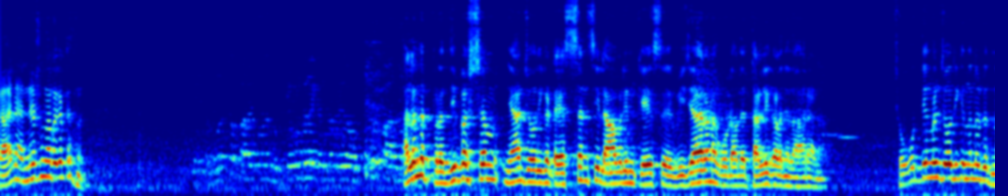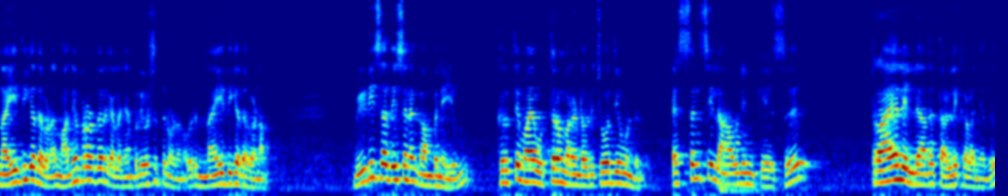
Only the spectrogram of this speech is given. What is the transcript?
കാര്യം അന്വേഷണം നടക്കട്ടെ അല്ലെന്ന് പ്രതിപക്ഷം ഞാൻ ചോദിക്കട്ടെ S N C Lavalin case വിചാരണ കൂടാതെ തള്ളിക്കളഞ്ഞത് ആരാണ്? ചോദ്യങ്ങൾ ചോദിക്കുന്നതിന് ഒരു നൈതികത വേണം. മാധ്യമപ്രവർത്തകർക്കല്ല ഞാൻ പ്രതിപക്ഷത്തിനോടാണ്. ഒരു നൈതികത വേണം. വി ഡി സതീശനും കമ്പനിയും കൃത്യമായ ഉത്തരം പറയേണ്ട ഒരു ചോദ്യമുണ്ട്. S N C Lavalin case trial ഇല്ലാതെ തള്ളിക്കളഞ്ഞത്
